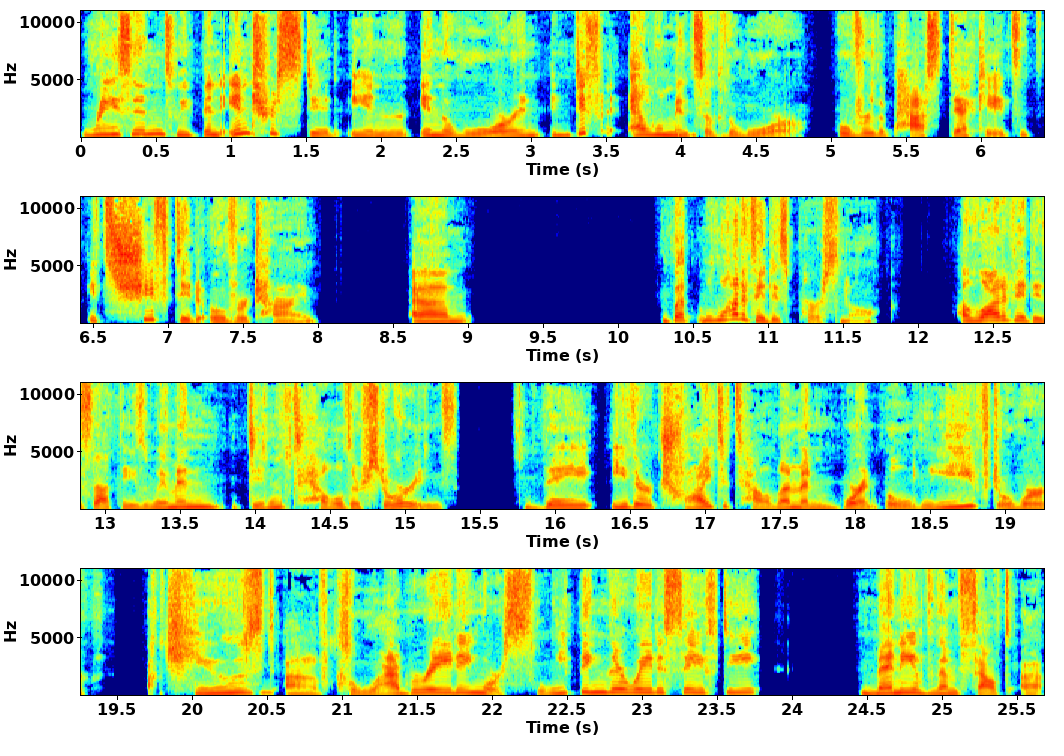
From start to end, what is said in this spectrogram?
reasons. We've been interested in in the war and in different elements of the war over the past decades. It's, shifted over time, um, but a lot of it is personal. A lot of it is that these women didn't tell their stories. They either tried to tell them and weren't believed, or were accused of collaborating or sleeping their way to safety. Many of them felt a,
